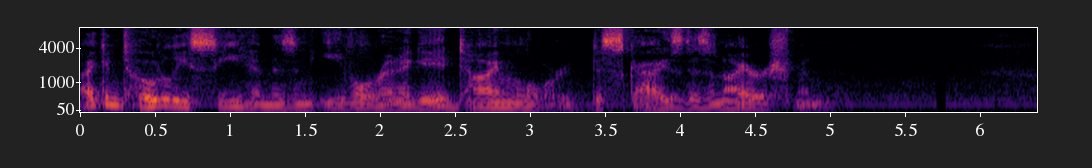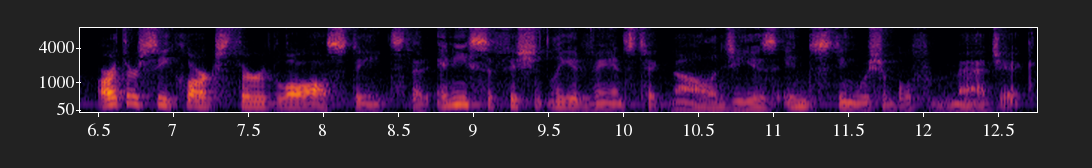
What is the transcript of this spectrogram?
I can totally see him as an evil renegade Time Lord disguised as an Irishman. Arthur C. Clarke's third law states that any sufficiently advanced technology is indistinguishable from magic,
